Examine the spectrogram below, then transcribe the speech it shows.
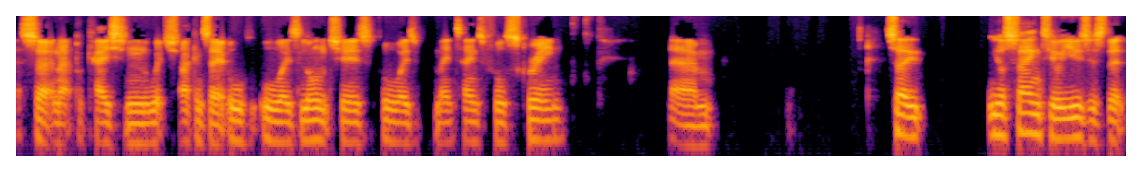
a certain application, which I can say always launches, always maintains full screen. Um, so you're saying to your users that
